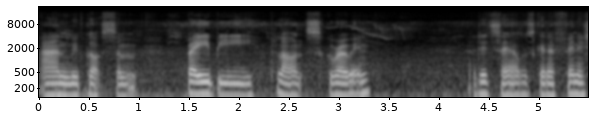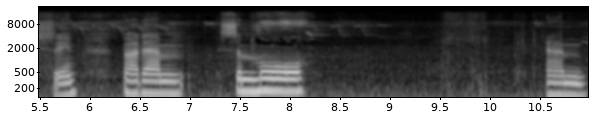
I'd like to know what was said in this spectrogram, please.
and we've got some baby plants growing I did say I was going to finish soon. But um, some more um.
